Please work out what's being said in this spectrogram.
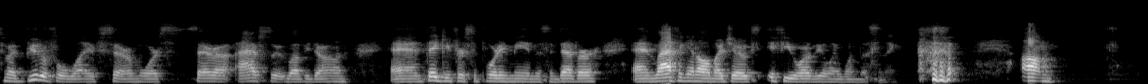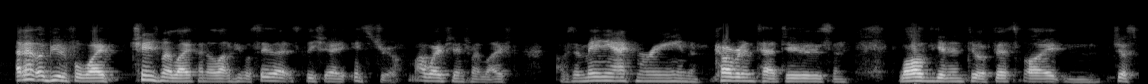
to my beautiful wife, Sarah Morse. Sarah, I absolutely love you, darling. And thank you for supporting me in this endeavor and laughing at all my jokes if you are the only one listening. um, I met my beautiful wife, changed my life. I know a lot of people say that it's cliche. It's true. My wife changed my life. I was a maniac marine, covered in tattoos, and loved getting into a fist fight and just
